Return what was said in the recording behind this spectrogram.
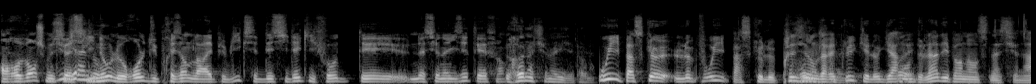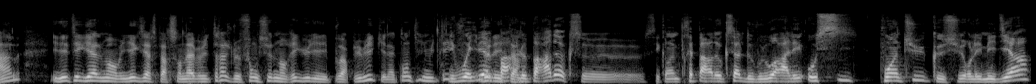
En, revanche, Monsieur Asselineau, le rôle du président de la République, c'est de décider qu'il faut dénationaliser TF1. Renationaliser, pardon. Oui, parce que le, oui, parce que le président de la République est le garant de l'indépendance nationale. Il est également, il exerce par son arbitrage le fonctionnement régulier des pouvoirs publics et la continuité et vous voyez de l'État. Le paradoxe, euh, c'est quand même très paradoxal de vouloir aller aussi pointu que sur les médias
